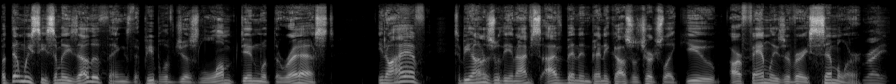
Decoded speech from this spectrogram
But then we see some of these other things that people have just lumped in with the rest. You know, I have to be honest with you, and I've I've been in Pentecostal church like you. Our families are very similar, Right.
